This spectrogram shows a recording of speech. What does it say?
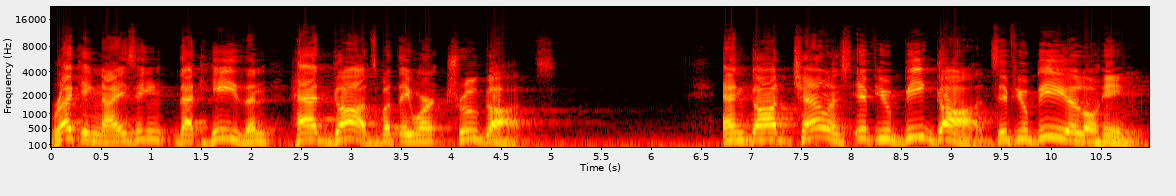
recognizing that heathen had gods, but they weren't true gods. And God challenged, If you be gods, if you be Elohim,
